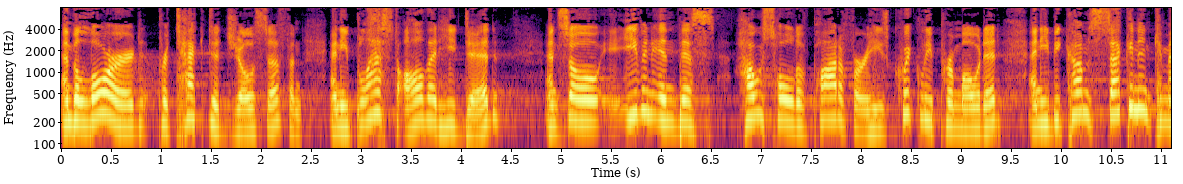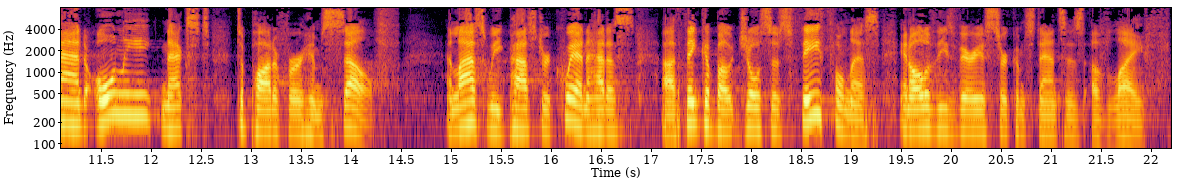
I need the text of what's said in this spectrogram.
And the Lord protected Joseph, and, and he blessed all that he did. And so even in this household of Potiphar, he's quickly promoted and he becomes second in command only next to Potiphar himself. And last week, Pastor Quinn had us uh, think about Joseph's faithfulness in all of these various circumstances of life.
